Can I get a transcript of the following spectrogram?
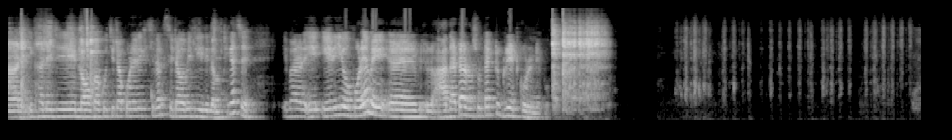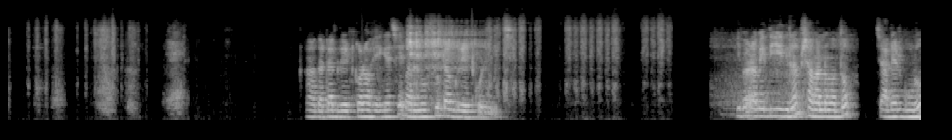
আর এখানে যে লঙ্কা কুচিটা করে রেখেছিলাম, সেটাও আমি দিয়ে দিলাম, ঠিক আছে? এবার এরই ওপরে আমি আদাটা, রসুনটা একটু গ্রেট করে নেব। আদাটা গ্রেট করা হয়ে গেছে, এবার রসুনটা গ্রেট করে নিচ্ছি। এবার আমি দিয়ে দিলাম সামান্য মতো চালের গুঁড়ো।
